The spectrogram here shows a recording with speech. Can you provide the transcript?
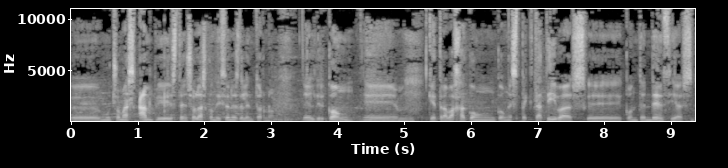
eh, mucho más amplio y extenso las condiciones del entorno. El DIRCON, eh, que trabaja con, expectativas, eh, con tendencias,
